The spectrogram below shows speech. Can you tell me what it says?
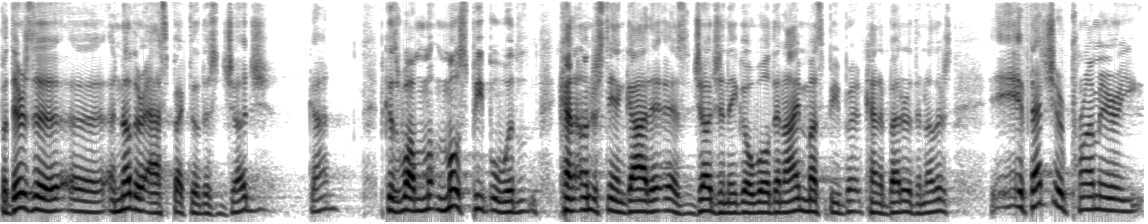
But there's a, a, another aspect of this judge God. Because while m- most people would kind of understand God as judge and they go, well, then I must be kind of better than others. If that's your primary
